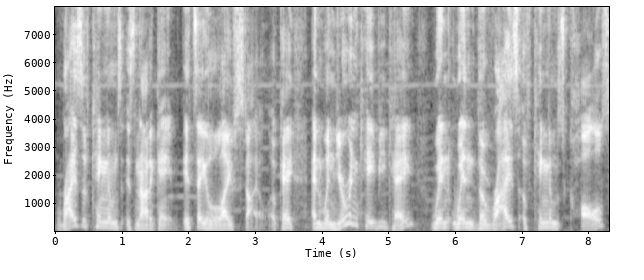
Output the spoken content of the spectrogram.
Rise of kingdoms is not a game. It's a lifestyle okay? And when you're in kvk when when the rise of kingdoms calls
